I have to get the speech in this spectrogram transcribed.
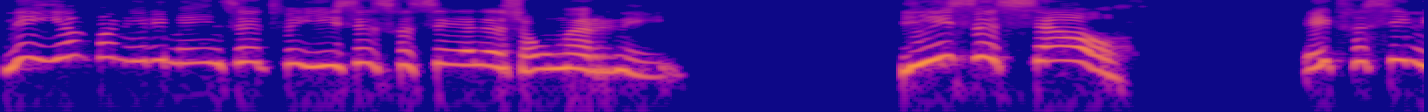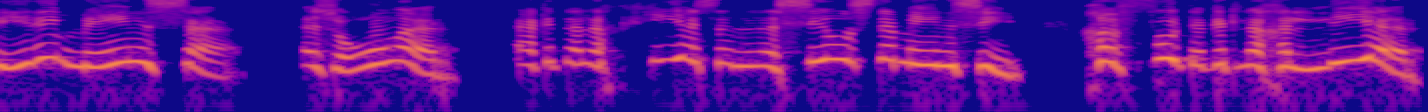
Nie een van hierdie mense het vir Jesus gesê hulle is honger nie. Jesus self het gesien hierdie mense is honger. Ek het hulle gees en hulle sielste mensie gevoed. Ek het hulle geleer,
